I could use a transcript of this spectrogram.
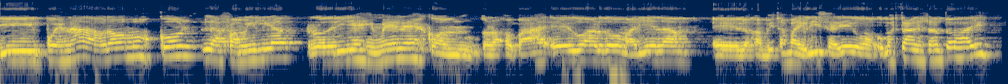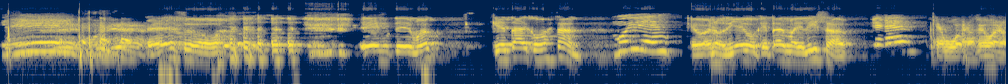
Y pues nada, ahora vamos con la familia Rodríguez Jiménez, con, con los papás Eduardo, Mariela, eh, los campistas Marilisa, Diego. ¿Cómo están? ¿Están todos ahí? Sí. Muy bien. Eso. este, bueno, ¿qué tal? ¿Cómo están? Muy bien. Qué bueno, Diego, ¿qué tal, Marilisa? Bien. Qué bueno, qué bueno.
